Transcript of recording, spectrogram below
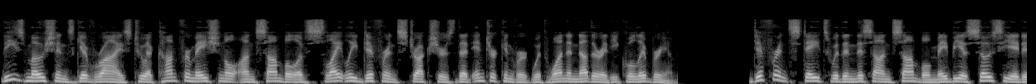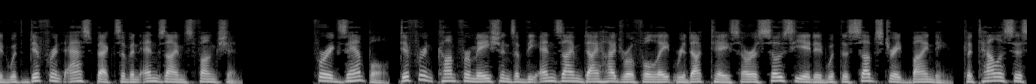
These motions give rise to a conformational ensemble of slightly different structures that interconvert with one another at equilibrium. Different states within this ensemble may be associated with different aspects of an enzyme's function. For example, different conformations of the enzyme dihydrofolate reductase are associated with the substrate binding, catalysis,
